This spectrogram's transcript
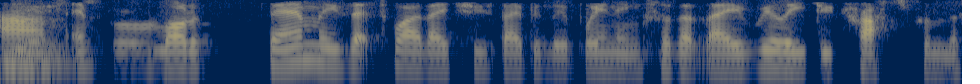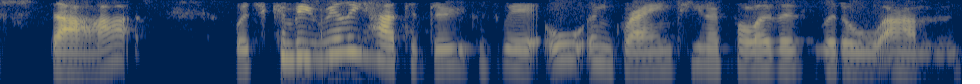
um, yes. and for a lot of families that's why they choose baby led weaning, so that they really do trust from the start which can be really hard to do because we're all ingrained to, you know, follow those little um,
